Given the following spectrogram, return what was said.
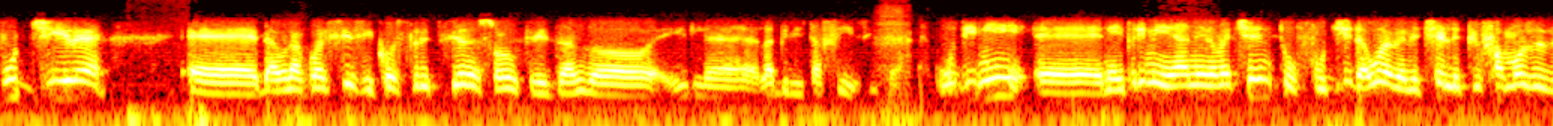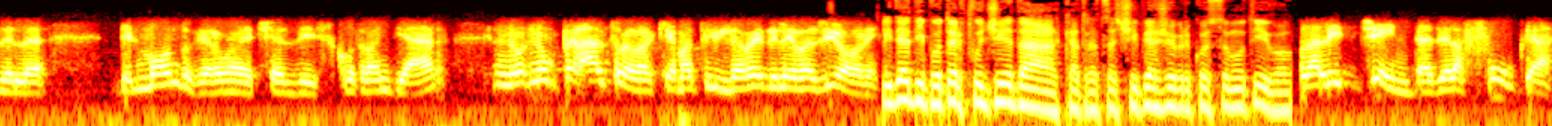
fuggire eh, da una qualsiasi costrizione solo utilizzando il- l'abilità fisica. Houdini eh, nei primi anni 900 fuggì da una delle celle più famose del, del mondo, che era una delle celle di Scotland Yard, non, non peraltro era chiamato il re delle evasioni. L'idea di poter fuggire da Alcatraz ci piace per questo motivo? La leggenda della fuga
